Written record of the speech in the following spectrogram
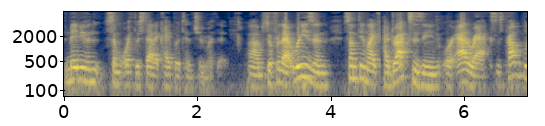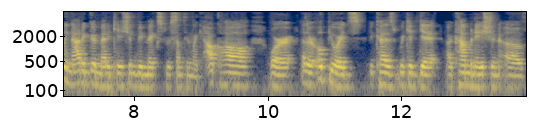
and maybe even some orthostatic hypotension with it. Um, so for that reason, something like hydroxyzine or Atarax is probably not a good medication to be mixed with something like alcohol or other opioids because we could get a combination of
